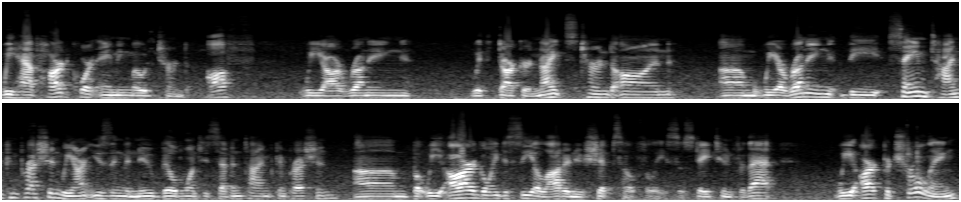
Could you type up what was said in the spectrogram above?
we have hardcore aiming mode turned off. We are running with Darker Nights turned on. Um, we are running the same time compression. We aren't using the new Build 127 time compression. Um, but we are going to see a lot of new ships, hopefully, so stay tuned for that. We are patrolling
